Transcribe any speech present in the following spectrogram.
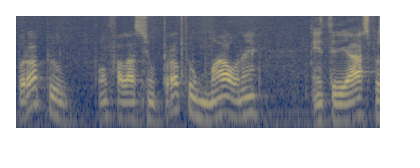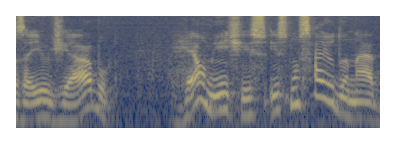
próprio, vamos falar assim, o próprio mal, né? entre aspas, aí, o diabo, realmente isso, isso não saiu do nada.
